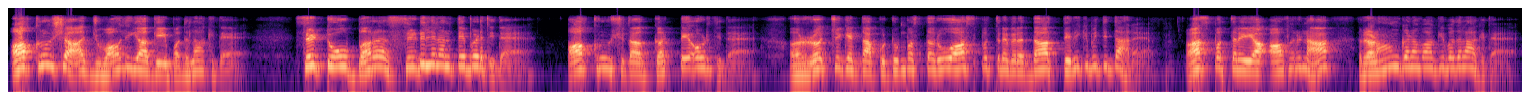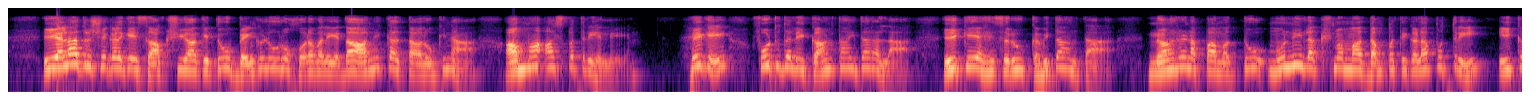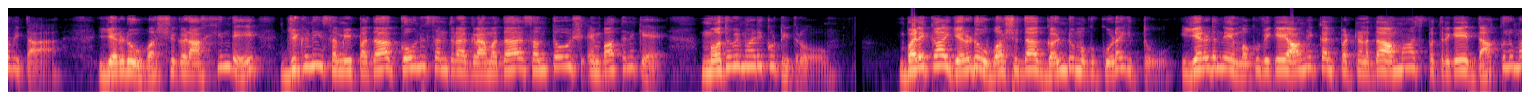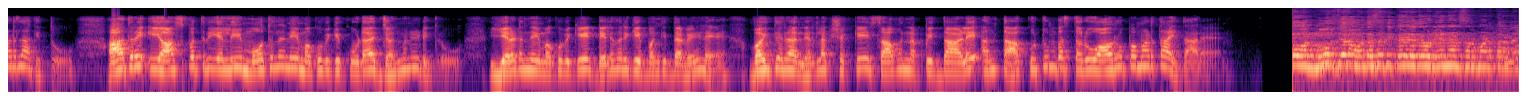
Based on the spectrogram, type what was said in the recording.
ಆಕ್ರೋಶ ಜ್ವಾಲಿಯಾಗಿ ಬದಲಾಗಿದೆ. ಸಿಟ್ಟು ಬರ ಸಿಡಿಲಿನಂತೆ ಬೆಳೆದಿದೆ. ಆಕ್ರೋಶದ ಕಟ್ಟೆ ಒಡೆದಿದೆ. ರೊಚ್ಚಿಗೆದ್ದ ಕುಟುಂಬಸ್ಥರು ಆಸ್ಪತ್ರೆ ವಿರುದ್ಧ ತಿರುಗಿ ಬಿದ್ದಿದ್ದಾರೆ. ಆಸ್ಪತ್ರೆಯ ಆವರಣ ರಣಾಂಗಣವಾಗಿ ಬದಲಾಗಿದೆ. ಈ ಎಲ್ಲಾ ದೃಶ್ಯಗಳಿಗೆ ಸಾಕ್ಷಿಯಾಗಿದ್ದು ಬೆಂಗಳೂರು ಹೊರವಲಯದ ಆನೇಕಲ್ ತಾಲೂಕಿನ ಅಮ್ಮ ಆಸ್ಪತ್ರೆಯಲ್ಲಿ. ಹೇಗೆ ಫೋಟೋದಲ್ಲಿ ಕಾಣ್ತಾ ಇದ್ದಾರಲ್ಲ, ಈಕೆಯ ಹೆಸರು ಕವಿತಾ ಅಂತ. ನಾರಾಯಣಪ್ಪ ಮತ್ತು ಮುನಿ ಲಕ್ಷ್ಮಮ್ಮ ದಂಪತಿಗಳ ಪುತ್ರಿ ಈ ಕವಿತಾ. ಎರಡು ವರ್ಷಗಳ ಹಿಂದೆ ಜಿಗಣಿ ಸಮೀಪದ ಕೋನಸಂದ್ರ ಗ್ರಾಮದ ಸಂತೋಷ್ ಎಂಬಾತನಿಗೆ ಮದುವೆ ಮಾಡಿಕೊಟ್ಟಿದ್ರು. ಬಳಿಕ ಎರಡು ವರ್ಷದ ಗಂಡು ಮಗು ಕೂಡ ಇತ್ತು. ಎರಡನೇ ಮಗುವಿಗೆ ಆನೇಕಲ್ ಪಟ್ಟಣದ ಅಮ್ಮ ಆಸ್ಪತ್ರೆಗೆ ದಾಖಲು ಮಾಡಲಾಗಿತ್ತು. ಆದರೆ ಈ ಆಸ್ಪತ್ರೆಯಲ್ಲಿ ಮೊದಲನೇ ಮಗುವಿಗೆ ಕೂಡ ಜನ್ಮ ನೀಡಿದ್ರು. ಎರಡನೇ ಮಗುವಿಗೆ ಡೆಲಿವರಿಗೆ ಬಂದಿದ್ದ ವೇಳೆ ವೈದ್ಯರ ನಿರ್ಲಕ್ಷ್ಯಕ್ಕೆ ಸಾವನ್ನಪ್ಪಿದ್ದಾಳೆ ಅಂತ ಕುಟುಂಬಸ್ಥರು ಆರೋಪ ಮಾಡ್ತಾ ಇದ್ದಾರೆ. ಜನ ಒಂದೇ ಸತಿ ಏನ್ ಆನ್ಸರ್ ಮಾಡ್ತಾರೆ?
